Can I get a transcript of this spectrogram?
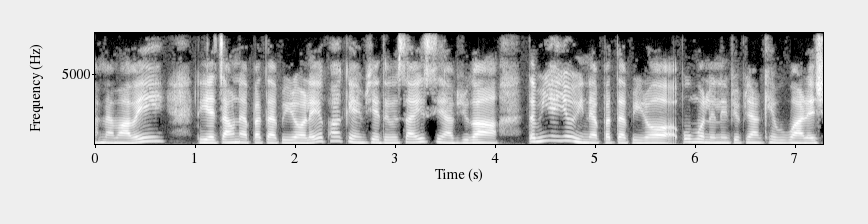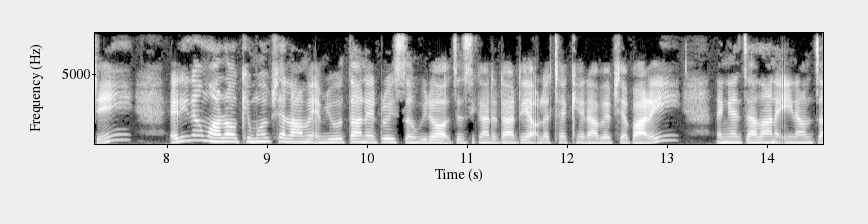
အမှန်ပါပဲ။ဒီရဲ့အကြောင်းနဲ့ပတ်သက်ပြီးတော့လေဖခင်ဖြစ်သူစာရေးဆရာဗျူကတမီးရဲ့ရုပ်ရည်နဲ့ပတ်သက်ပြီးတော့ပုံမလင်းလင်းပြပြခဲ့မှုပါတယ်ရှင်။အဲဒီနောက်မှာတော့ခင်မွန်းဖြစ်လာမဲ့အမျိုးသားနဲ့တွေ့ဆုံပြီးတော့ဂျက်စီကာတတာတယောက်လက်ထပ်ခဲ့တာပဲဖြစ်ပါတယ်။နိုင်ငံသားနဲ့အိမ်အောင်ကြ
